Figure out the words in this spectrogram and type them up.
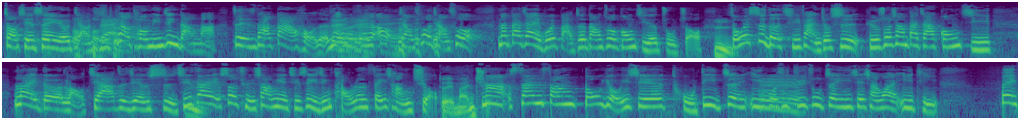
赵先生也有讲，就是票投民进党嘛，这也是他大吼的。那对对对哦，讲错讲错，那大家也不会把这当做攻击的主轴。嗯所谓适得其反，就是比如说像大家攻击。赖的老家这件事，其实，在社群上面其实已经讨论非常久。对蛮久那三方都有一些土地正义或是居住正义一些相关的议题。被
